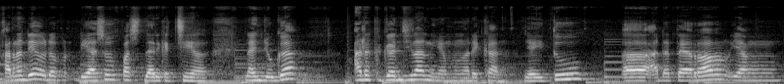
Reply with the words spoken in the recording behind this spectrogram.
Karena dia udah diasuh pas dari kecil. Dan juga ada keganjilan yang mengerikan. Yaitu eh, ada teror yang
